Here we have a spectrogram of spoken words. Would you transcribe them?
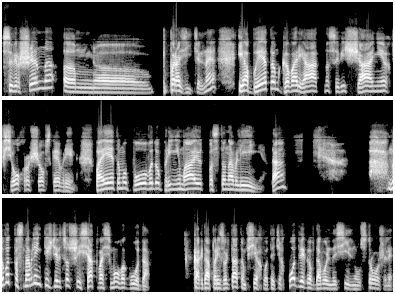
совершенно эм, э, поразительное, и об этом говорят на совещаниях все хрущевское время. По этому поводу принимают постановления. Да? Ну вот постановление 1968 года, когда по результатам всех вот этих подвигов довольно сильно устрожили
